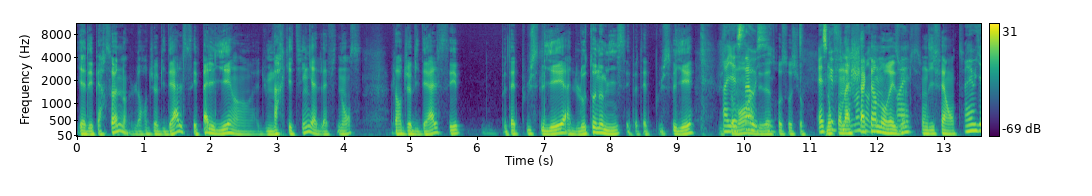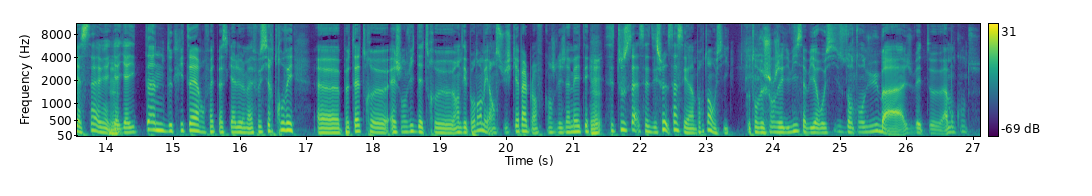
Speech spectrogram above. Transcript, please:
Il y a des personnes leur job idéal c'est pas lié à du marketing à de la finance. Leur job idéal c'est peut-être plus lié à de l'autonomie, c'est peut-être plus lié ah, justement à des êtres sociaux. Donc on a chacun nos raisons qui sont différentes. oui, il y a ça, il y, a, mm. des tonnes de critères en fait, parce qu'il faut s'y retrouver. Euh, peut-être euh, ai-je envie d'être euh, indépendant, mais en suis-je capable quand je l'ai jamais été. Mm. C'est tout ça, c'est des choses, ça c'est important aussi. Quand on veut changer de vie, ça veut dire aussi sous-entendu, bah je vais être à mon compte.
